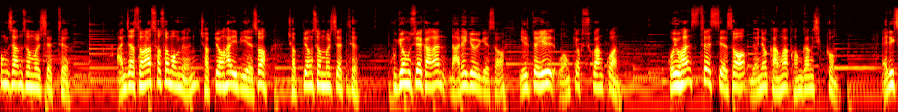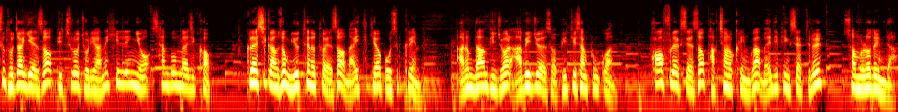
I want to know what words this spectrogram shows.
홍삼 선물 세트 앉아서나 서서 먹는 젖병 하이비에서 젖병 선물 세트 국영수에 강한 나래 교육에서 1대1 원격 수강권 고요한 스트레스에서 면역 강화 건강식품 에릭스 도자기에서 빛으로 조리하는 힐링요 3분 매직컵 클래식 감성 뮤테너토에서 night care 보습크림 아름다운 비주얼 아비주에서 뷰티 상품권 파워풀엑스에서 박찬호 크림과 메디핑 세트를 선물로 드립니다.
